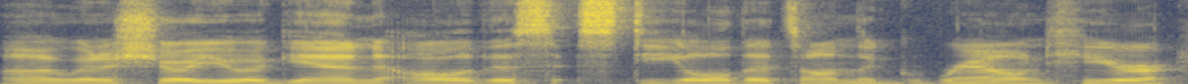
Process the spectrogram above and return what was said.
uh, I'm going to show you again all of this steel that's on the ground here.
